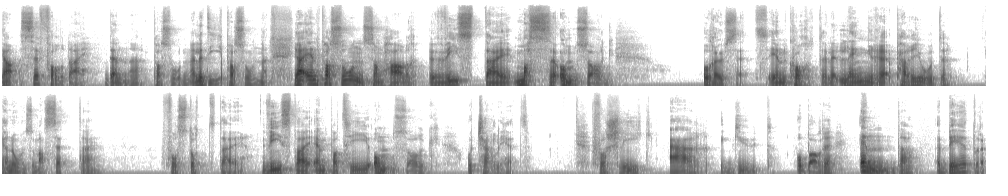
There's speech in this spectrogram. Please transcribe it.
Ja, se for deg denne personen, eller de personene. Ja, en person som har vist deg masse omsorg og raushet i en kort eller lengre periode. Ja, noen som har sett deg, forstått deg, vist deg empati, omsorg og kjærlighet. For slik er Gud, og bare enda bedre.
